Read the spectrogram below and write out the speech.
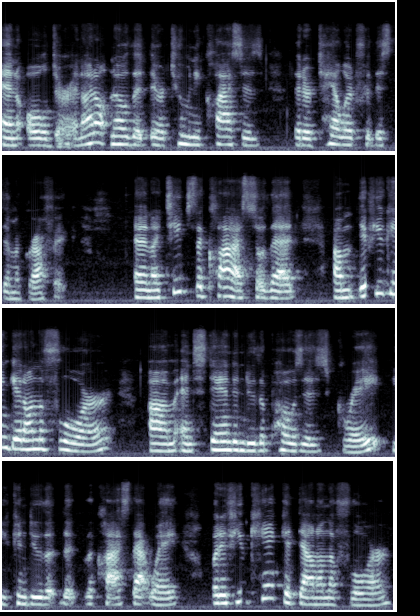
and older. And I don't know that there are too many classes that are tailored for this demographic. And I teach the class so that um, if you can get on the floor um, and stand and do the poses, great. You can do the, the, the class that way. But if you can't get down on the floor,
